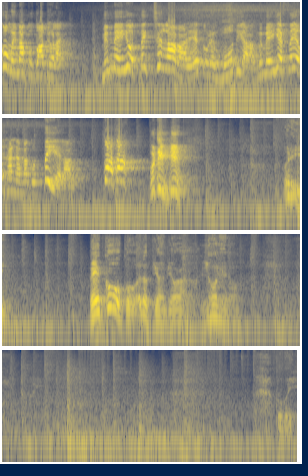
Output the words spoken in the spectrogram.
ကိုမိမကိုသွားပြောလိုက်မမေကြီးကိုတိတ်ချစ်လာပါတယ်ဆိုတဲ့မိုးတီတာတော့မမေကြီးရဲ့စိတ်ယုံခန်းနံပါတ်ကိုသိရလားလို့သွားသွားဝတိနင်းဝရီဘယ်ကိုကိုအဲ့လိုပြောရင်ပြောတာတော့လွန်နေတော့ကိုကြီး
